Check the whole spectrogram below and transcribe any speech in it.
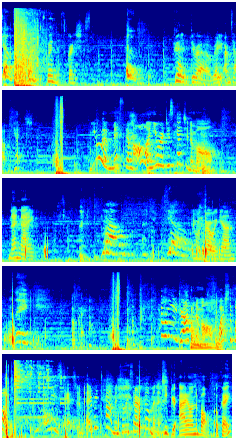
Oh, goodness gracious. Good throw. Ready? Arms out. Catch. You have missed them all and you were just catching them all. Night night. Go. Go. You want to throw again? Okay. How are you dropping them all? Watch the ball. You always catch them every time until we start filming it. Keep your eye on the ball, okay?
